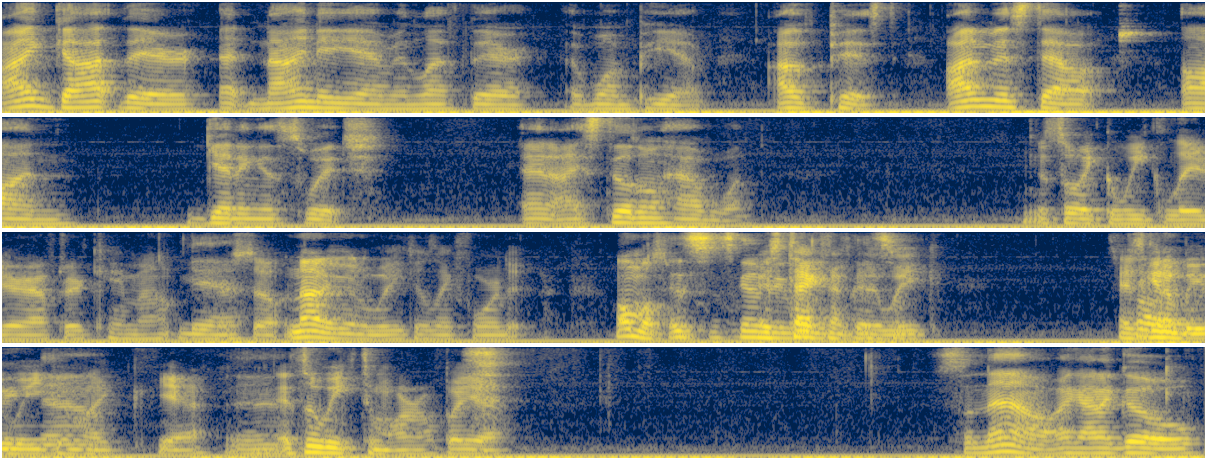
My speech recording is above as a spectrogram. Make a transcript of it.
I got there at 9 a.m. and left there at 1 p.m. I was pissed. I missed out on getting a Switch and I still don't have one. It's like a week later after it came out. Yeah. So not even a week. It's like four days. Almost. It's, It's, it's gonna it's be a week. technically a week. It's, probably gonna be a week week in like yeah. Yeah. It's a week tomorrow, but yeah. So now I gotta go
